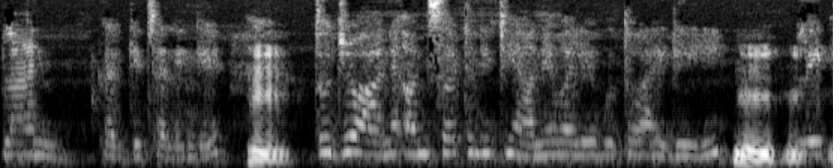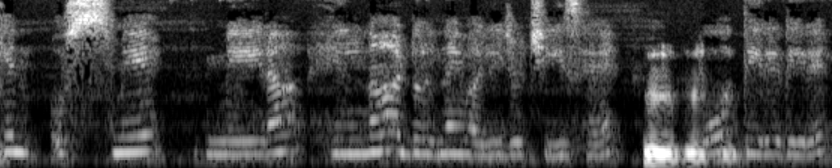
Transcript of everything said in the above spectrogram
प्लान करके चलेंगे। हम्म। तो जो आने अनसर्टनिटी आने वाली है वो तो आएगी ही। हम्म हम्म। लेकिन उसमें मेरा हिलना डुलने वाली जो चीज़ है हम्म हम्म वो धीरे धीरे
